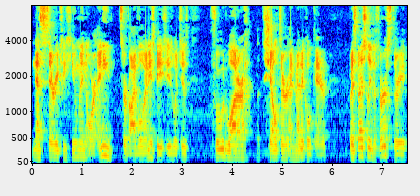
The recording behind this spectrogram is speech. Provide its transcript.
necessary to human or any survival of any species, which is food, water, shelter, and medical care. But especially the first three,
